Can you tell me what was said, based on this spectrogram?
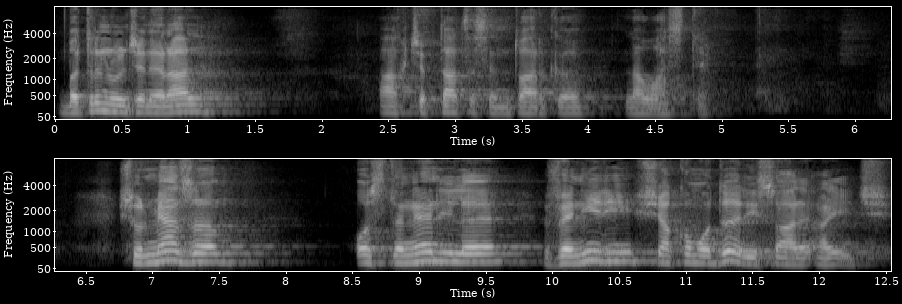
Bătrânul general a acceptat să se întoarcă la oaste. Și urmează ostenelile venirii și acomodării sale aici.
